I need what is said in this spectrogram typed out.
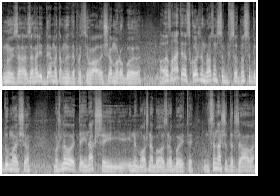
Ну і взагалі, де ми там не допрацювали, що ми робили. Але знаєте, я з кожним разом все одно собі думаю, що можливо та інакше і, не можна було зробити. Тобто це наша держава.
